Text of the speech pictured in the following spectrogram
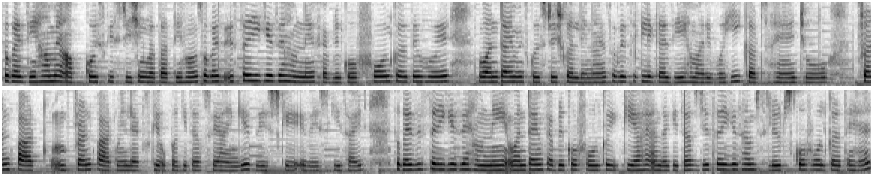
सो so गैज़ यहाँ मैं आपको इसकी स्टिचिंग बताती हूँ। सो so गैज़ इस तरीके से हमने फैब्रिक को फोल्ड करते हुए वन टाइम इसको स्टिच कर लेना है। सो बेसिकली गैज़ ये हमारी वही कट्स हैं जो फ्रंट पार्ट फ्रंट पार्ट में लेग्स के ऊपर की तरफ़ से आएँगे वेस्ट के वेस्ट की साइड सो गैस इस तरीके से हमने वन टाइम फैब्रिक को फोल्ड किया है अंदर की तरफ़। जिस तरीके से हम स्लिट्स को फोल्ड करते हैं,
